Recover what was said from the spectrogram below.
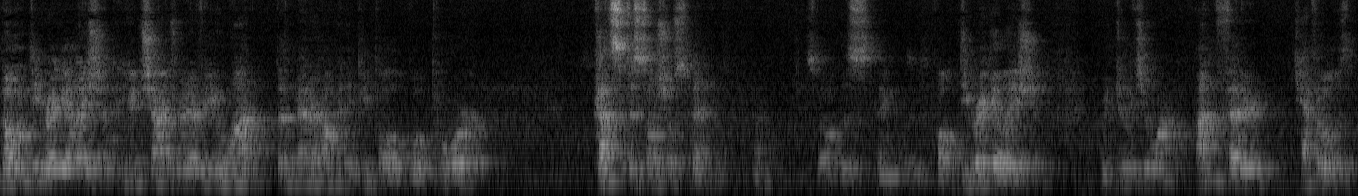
no deregulation, you can charge whatever you want, doesn't matter how many people go poor. Cuts to social spending. huh? So this thing is called deregulation. We do what you want, unfettered capitalism.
